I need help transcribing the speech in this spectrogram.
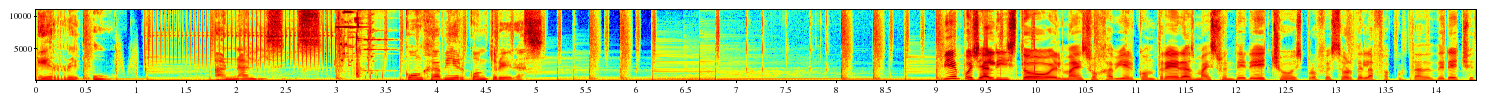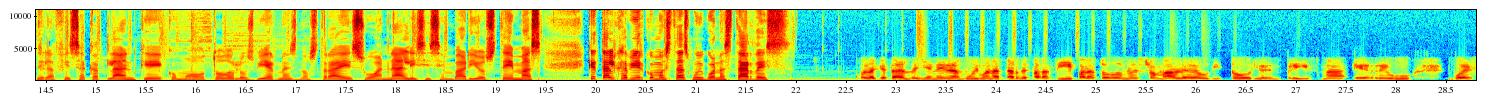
RU. Análisis. Con Javier Contreras. Bien, pues ya listo el maestro Javier Contreras, maestro en Derecho, es profesor de la Facultad de Derecho y de la FESA Catlán, que como todos los viernes nos trae su análisis en varios temas. ¿Qué tal, Javier? ¿Cómo estás? Muy buenas tardes. Hola, ¿qué tal, Deyanira? Muy buena tarde para ti para todo nuestro amable auditorio en Prisma RU. Pues,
